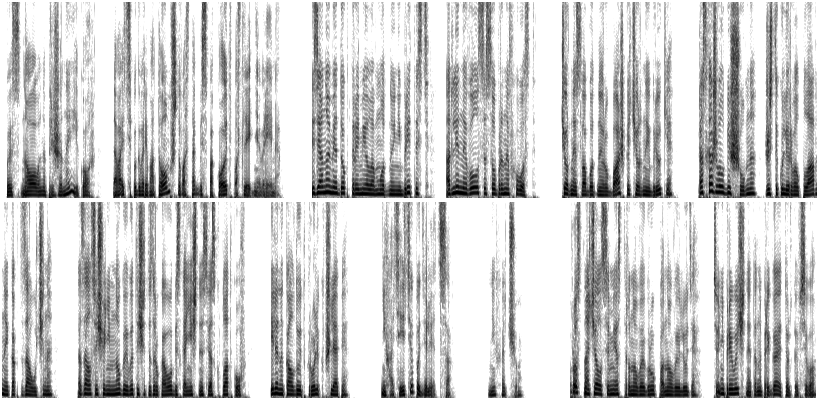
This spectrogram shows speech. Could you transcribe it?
«Вы снова напряжены, Егор? Давайте поговорим о том, что вас так беспокоит в последнее время». Физиономия доктора имела модную небритость, а длинные волосы собраны в хвост. Черная свободная рубашка, черные брюки. Расхаживал бесшумно, жестикулировал плавно и как-то заучено. Казалось, еще немного и вытащит из рукавов бесконечную связку платков — или наколдует кролик в шляпе. Не хотите поделиться? Не хочу. Просто начало семестра, новая группа, новые люди. Все непривычно, это напрягает только и всего.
